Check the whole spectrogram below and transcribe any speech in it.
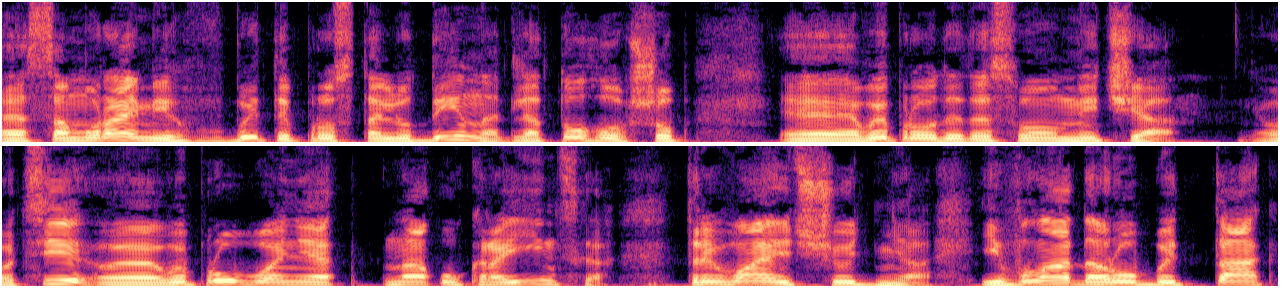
е, самурай міг вбити просто людина для того, щоб е, випроводити свого меча. Оці випробування на українцях тривають щодня, і влада робить так,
